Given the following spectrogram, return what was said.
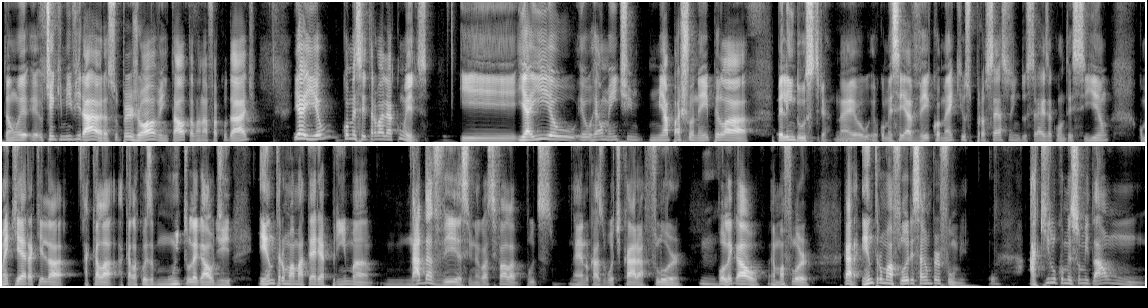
Então eu, eu, tinha que me virar, eu era super jovem e tal, tava na faculdade. E aí eu comecei a trabalhar com eles. E, e aí eu, eu realmente me apaixonei pela, pela indústria. Né? Eu, uhum. eu, comecei a ver como é que os processos industriais aconteciam, como é que era aquela, aquela, aquela coisa muito legal de entra uma matéria-prima, nada a ver, assim, o negócio fala, putz, né, no caso do Boticário, flor. Hum. Pô, legal, é uma flor. Cara, entra uma flor e sai um perfume aquilo começou a me dar um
